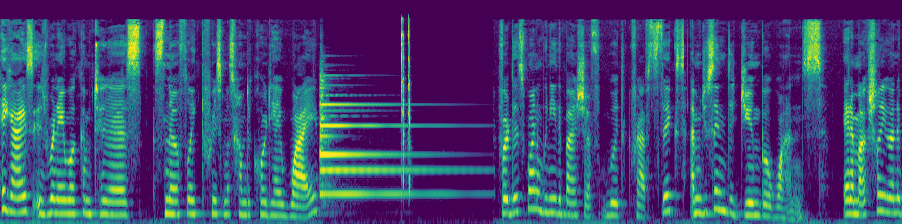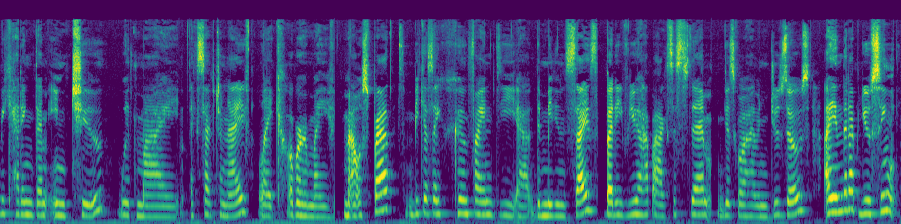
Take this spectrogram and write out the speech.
Hey guys, it's Renee. Welcome to this Snowflake Christmas Home Decor DIY. For this one, we need a bunch of wood craft sticks. I'm using the jumbo ones and I'm actually going to be cutting them in two with my X-Acto knife like over my mouse pad because I couldn't find the uh, the medium size. But if you have access to them just go ahead and use those. I ended up using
